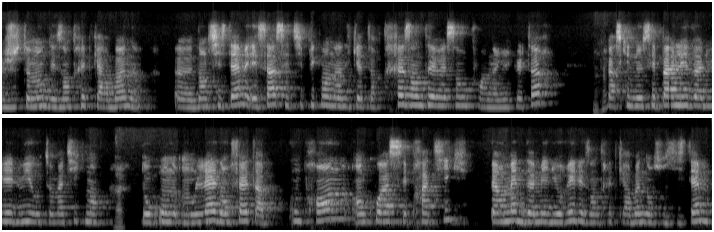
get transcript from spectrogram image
justement des entrées de carbone dans le système. Et ça, c'est typiquement un indicateur très intéressant pour un agriculteur Mhm. parce qu'il ne sait pas l'évaluer lui automatiquement. Donc on, l'aide en fait à comprendre en quoi ces pratiques permettent d'améliorer les entrées de carbone dans son système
